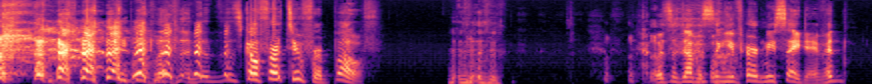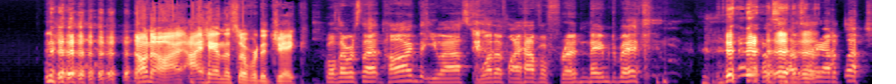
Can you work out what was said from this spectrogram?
Let, us go for two for both. What's the dumbest thing you've heard me say, David? No, no, I, I hand this over to Jake. Well, there was that time that you asked, "What if I have a friend named Mick?" that's, that's way out of touch.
